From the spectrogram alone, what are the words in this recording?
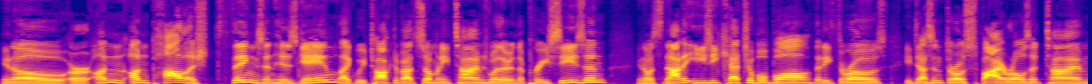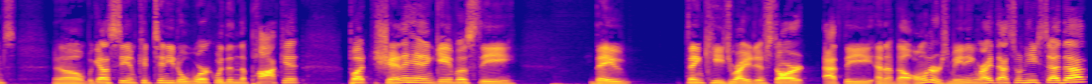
you know, or un, unpolished things in his game, like we talked about so many times, whether in the preseason. You know, it's not an easy catchable ball that he throws. He doesn't throw spirals at times. You know, we got to see him continue to work within the pocket. But Shanahan gave us the they think he's ready to start at the NFL owners meeting, right? That's when he said that.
